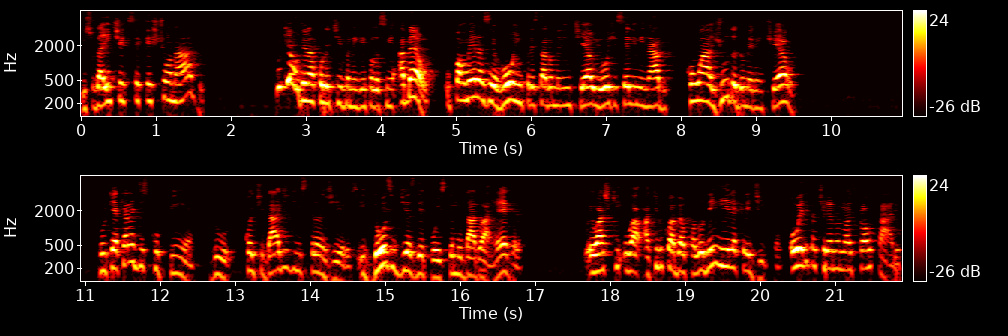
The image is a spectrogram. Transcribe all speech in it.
Isso daí tinha que ser questionado. Por que ontem na coletiva ninguém falou assim, Abel, o Palmeiras errou em emprestar o Merentiel e hoje ser eliminado com a ajuda do Merentiel? Porque aquela desculpinha do quantidade de estrangeiros e 12 dias depois ter mudado a regra, eu acho que o, aquilo que o Abel falou, nem ele acredita. Ou ele tá tirando nós para otário,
